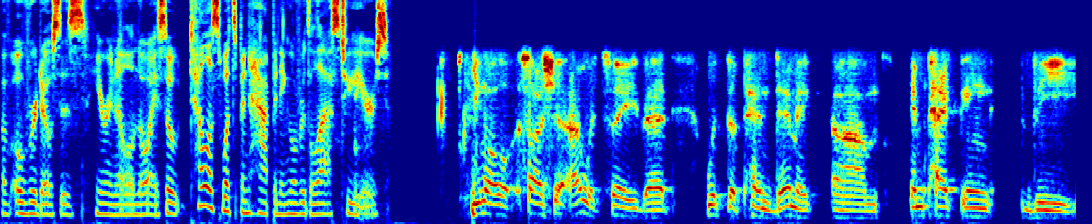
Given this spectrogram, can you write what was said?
of overdoses here in Illinois. So tell us what's been happening over the last two years. You know, Sasha, I would say that with the pandemic um, impacting the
